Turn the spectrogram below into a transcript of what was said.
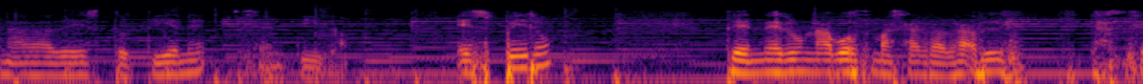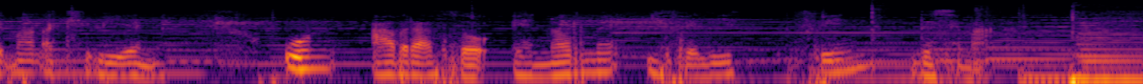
nada de esto tiene sentido. Espero tener una voz más agradable la semana que viene. Un abrazo enorme y feliz fin de semana.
